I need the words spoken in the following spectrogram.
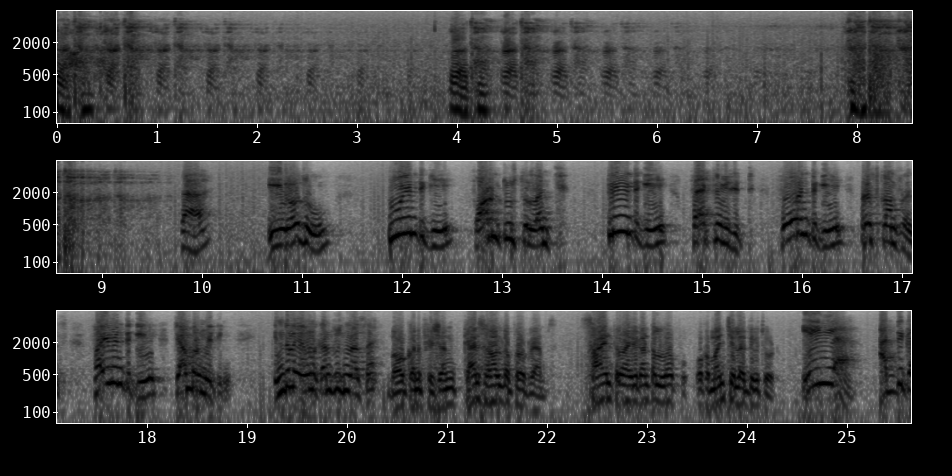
Radha Radha Radha Radha Radha Radha Radha Radha Radha. Radha sir ఈ రోజు టూ ఇంటికి ఫారెన్ టూస్ లంచ్. త్రీ ఇంటికి ఫ్యాక్టరీ విజిట్. ఫోర్ ఇంటికి ప్రెస్ కాన్ఫరెన్స్. ఫైవ్ ఇంటికి ఛాంబర్ మీటింగ్. ఇందులో ఏమైనా confusion sir? No confusion cancel all the programmes సాయంత్రం ఐదు గంటల లోపు ఒక మంచి ఇల్లు అద్దెకు చూడు. ఇల్ల? అద్దెక?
